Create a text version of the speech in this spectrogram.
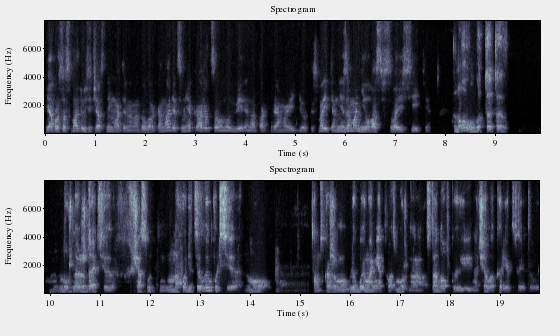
Я просто смотрю сейчас внимательно на доллар канадец. Мне кажется, он уверенно так прямо идет. И смотрите, он не заманил вас в свои сети. Ну, вот это нужно ждать. Сейчас вот находится в импульсе, но там, скажем, в любой момент возможно остановка и начало коррекции этого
